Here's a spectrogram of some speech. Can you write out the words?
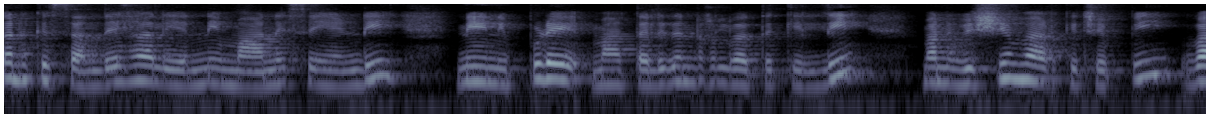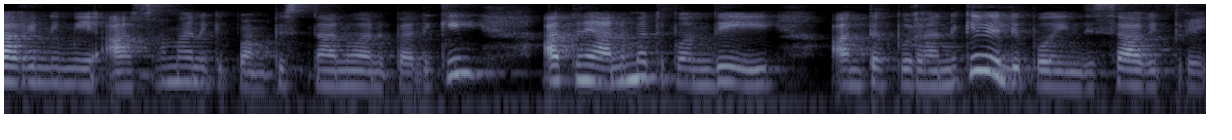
కనుక సందేహాలు అన్నీ మానేసేయండి. నేను ఇప్పుడే మా తల్లిదండ్రుల వద్దకు వెళ్ళి మన విషయం వారికి చెప్పి వారిని మీ ఆశ్రమానికి పంపిస్తాను అని పలికి అతని అనుమతి పొంది అంతఃపురానికి వెళ్ళిపోయింది సావిత్రి.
